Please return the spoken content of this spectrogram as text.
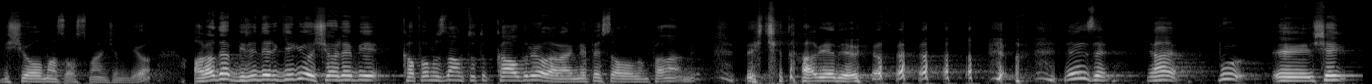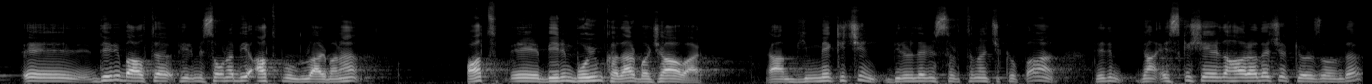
Bir şey olmaz Osman'cığım diyor. Arada birileri geliyor şöyle bir kafamızdan tutup kaldırıyorlar hani nefes alalım falan diye. Behçet abiye diyor. Neyse yani bu e, şey e, Deri Balta filmi sonra bir at buldular bana. At e, benim boyum kadar bacağı var. Yani binmek için birilerinin sırtına çıkıp falan dedim ya Eskişehir'de harada çekiyoruz onu da.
